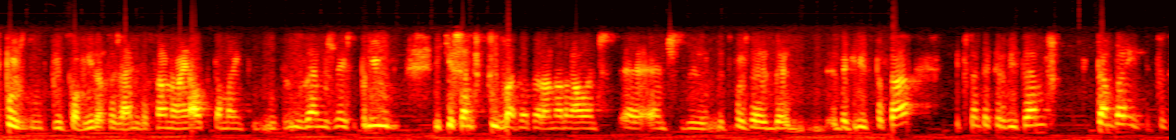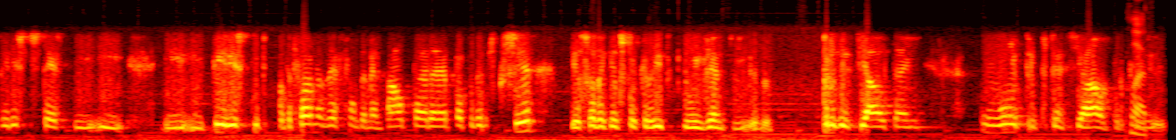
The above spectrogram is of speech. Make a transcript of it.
depois do período de Covid, ou seja, a inovação não é algo também que usamos neste período e que achamos que tudo vai voltar ao normal antes, eh, antes de, depois da, da, da crise passar e, portanto, acreditamos também fazer estes testes e, e, e, ter este tipo de plataformas é fundamental para, para podermos crescer. Eu sou daqueles que acredito que o evento presencial tem um outro potencial, porque claro.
